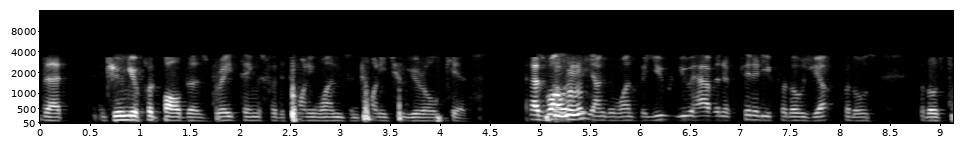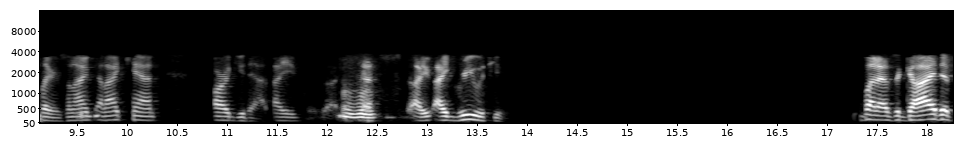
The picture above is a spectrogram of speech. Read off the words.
that junior football does great things for the 21s and 22 year old kids, as well Mhm. as the younger ones. But you you have an affinity for those young, for those for those players, and I and I can't argue that. I Mhm. that's I, I agree with you. But as a guy that's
